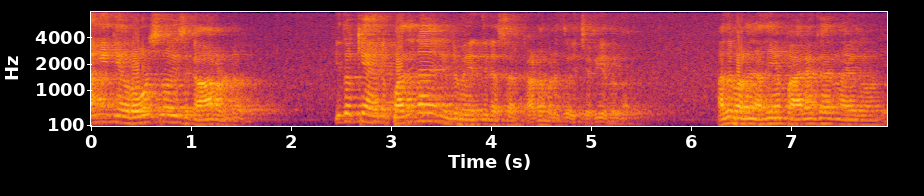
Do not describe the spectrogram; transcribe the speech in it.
അങ്ങേക്ക് റോൾസ് റോയ്സ് കാറുണ്ട്. ഇതൊക്കെ പതിനായിരം രൂപ എന്തിനാണ് സാർ കടമെടുത്ത് ചെറിയ തുക അത് പറഞ്ഞു അത് ഞാൻ പാലക്കാരനായതുകൊണ്ട്.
